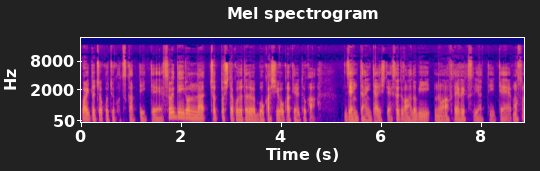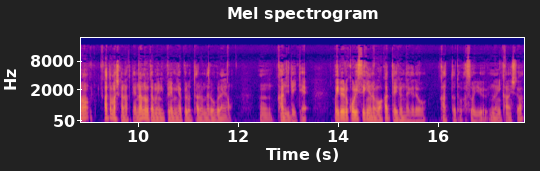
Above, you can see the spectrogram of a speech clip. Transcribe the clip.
割とちょこちょこ使っていて、それでいろんなちょっとしたこと、例えばぼかしをかけるとか、全体に対して、それとか Adobe の AfterFX でやっていて、もうその頭しかなくて、何のためにプレミアプロってあるんだろうぐらいの、うん、感じでいて。いろいろ効率的なの分かっているんだけど、カットとかそういうのに関しては。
